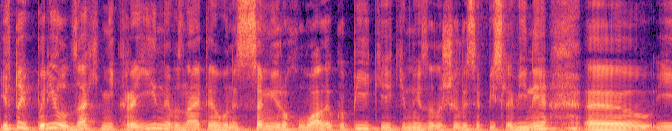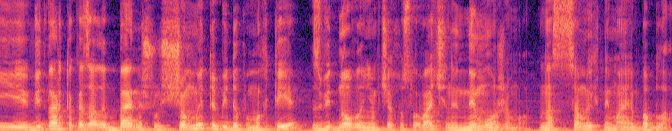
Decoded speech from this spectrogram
І в той період західні країни, ви знаєте, вони самі рахували копійки, які в них залишилися після війни, е, і відверто казали Бенешу, що ми тобі допомогти з відновленням Чехословаччини не можемо. У нас самих немає бабла.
